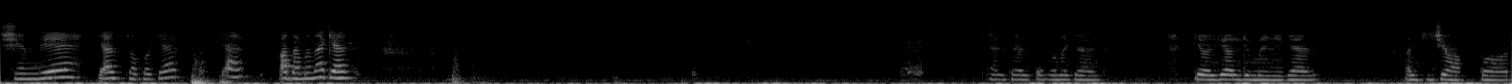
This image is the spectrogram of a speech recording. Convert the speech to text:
Şimdi gel topa gel. Gel. Adamına gel. Gel gel babana gel. Gel gel dümene gel. Ali Cabbar.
